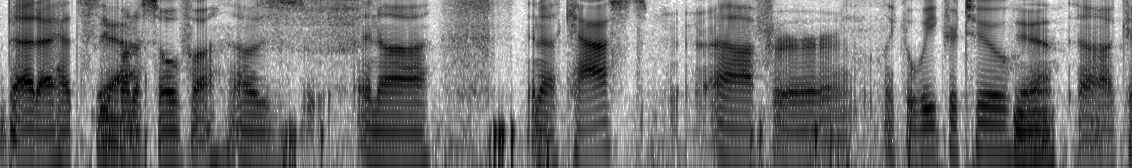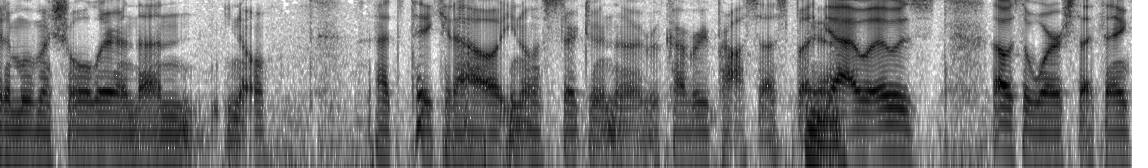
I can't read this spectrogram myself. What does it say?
bed. I had to sleep Yeah. on a sofa. I was in a in a cast uh, for like a week or two. Yeah. uh, couldn't move my shoulder, and then you know had to take it out. You know, start doing the recovery process. But Yeah. yeah, it, it was that was the worst. I think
